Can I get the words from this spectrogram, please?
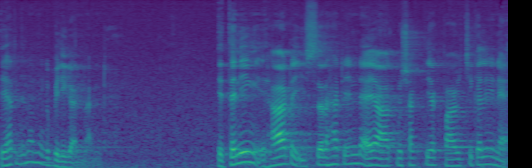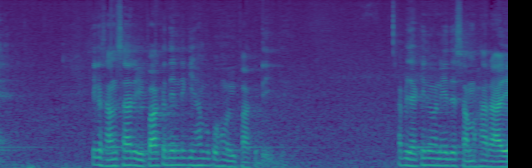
එයාට දෙනවා මේක පිළිගන්නන්න. එතනින් එහාට ඉස්සරහට එන්න ඇය ආත්ම ශක්තියක් පාවිච්චි කළේ නැහැ. ඒක සංසාරේ විපාක දෙන්න ගියහම කොහොම විපාක දෙයිද? අපි දකිනවා නේද සමහර අය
